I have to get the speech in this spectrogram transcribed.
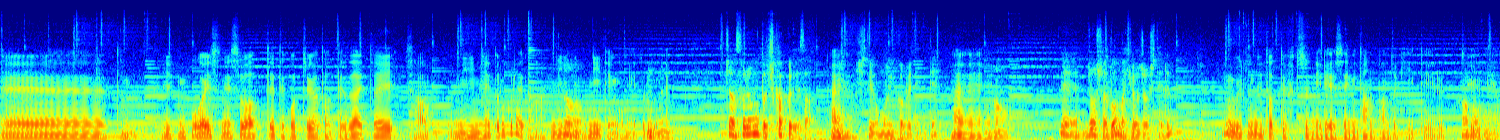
えーっとい向こうが椅子に座っててこっちが立って大体さ2メートルくらいかな？2うん。2.5メートルぐらい、じゃあそれもっと近くでさ、はい。して思い浮かべてみて、はいはいはい。うん、で上司はどんな表情してる？別に立って普通に冷静に淡々と聞いているっていう表情。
